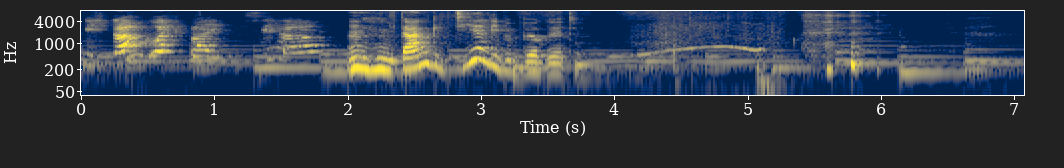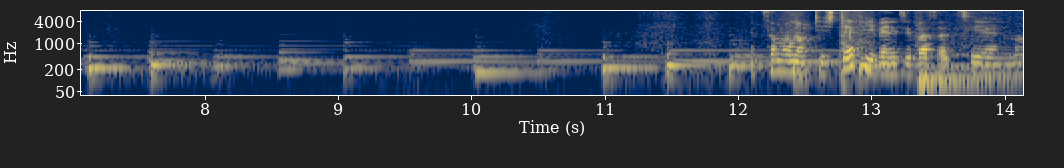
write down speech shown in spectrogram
Ich danke euch beiden sehr. Mhm. Danke dir, liebe Birgit. Jetzt haben wir noch die Steffi, wenn sie was erzählen mag.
